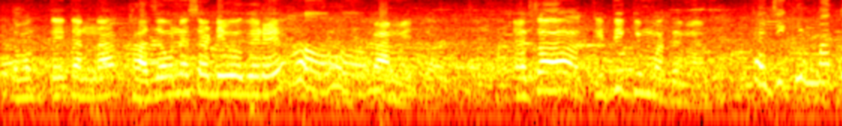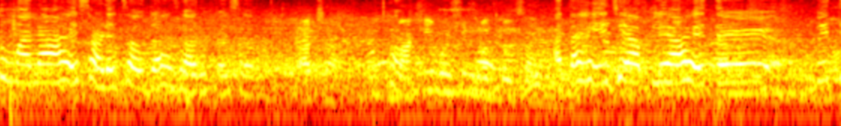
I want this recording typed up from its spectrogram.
तर मग ते त्यांना खाजवण्यासाठी वगैरे हो हो. काम येतं. याचा किती किंमत आहे मॅम त्याची किंमत तुम्हाला आहे साडे चौदा हजार रुपये सर अच्छा मग बाकी मशीन बद्दल सांगा. आता हे जे आपले आहे ते विथ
